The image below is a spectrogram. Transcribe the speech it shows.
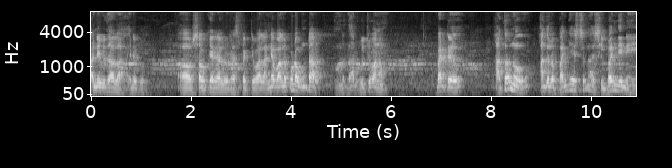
అన్ని విధాల ఆయనకు సౌకర్యాలు రెస్పెక్ట్ ఇవ్వాలి అనే వాళ్ళు కూడా ఉంటారు. దాని గురించి మనం. బట్ అతను అందులో పనిచేస్తున్న సిబ్బందిని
